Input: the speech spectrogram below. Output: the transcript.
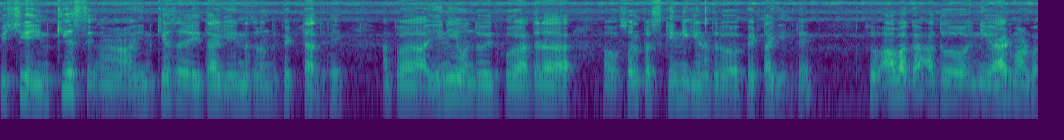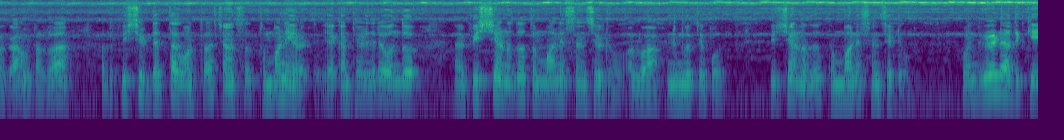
ಫಿಶ್ಗೆ ಇನ್ ಕೇಸ್ ಇನ್ ಕೇಸ್ ಇದಾಗಿ ಏನಾದರೂ ಒಂದು ಪೆಟ್ಟಾದರೆ ಅಥವಾ ಏನೇ ಒಂದು ಇದು ಅದರ ಸ್ವಲ್ಪ ಸ್ಕಿನ್ನಿಗೆ ಏನಾದರೂ ಪೆಟ್ಟಾಗಿದ್ದರೆ ಸೊ ಆವಾಗ ಅದು ನೀವು ಆ್ಯಡ್ ಮಾಡುವಾಗ ಉಂಟಲ್ವಾ, ಅದು ಫಿಶ್ ಡೆತ್ ಆಗುವಂಥ ಚಾನ್ಸಸ್ ತುಂಬಾ ಇರುತ್ತೆ. ಯಾಕಂತ ಹೇಳಿದರೆ ಒಂದು ಫಿಶ್ ಅನ್ನೋದು ತುಂಬಾ ಸೆನ್ಸಿಟಿವ್ ಅಲ್ವಾ, ನಿಮ್ಗೆ ಗೊತ್ತಿರ್ಬೋದು. ಫಿಶ್ ಅನ್ನೋದು ತುಂಬಾ ಸೆನ್ಸಿಟಿವ್. ಒಂದು ವೇಳೆ ಅದಕ್ಕೆ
